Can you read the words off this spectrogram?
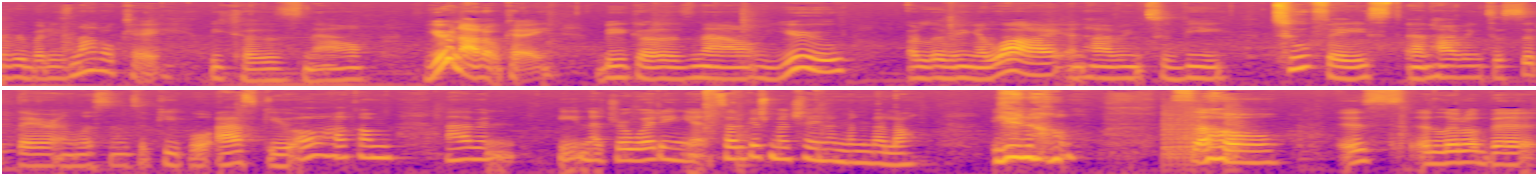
Everybody's not okay because now you're not okay because now you are living a lie and having to be two faced and having to sit there and listen to people ask you, oh, how come I haven't eaten at your wedding yet? you know? So it's a little bit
